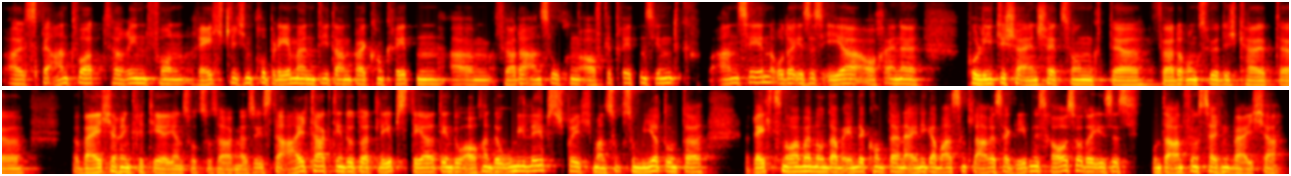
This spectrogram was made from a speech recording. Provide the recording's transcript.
als Beantworterin von rechtlichen Problemen, die dann bei konkreten ähm, Förderansuchen aufgetreten sind, ansehen? Oder ist es eher auch eine politische Einschätzung der Förderungswürdigkeit der weicheren Kriterien sozusagen. Also ist der Alltag, den du dort lebst, der, den du auch an der Uni lebst, sprich man subsumiert unter Rechtsnormen und am Ende kommt ein einigermaßen klares Ergebnis raus oder ist es unter Anführungszeichen weicher?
